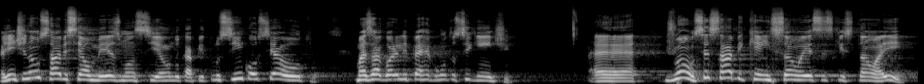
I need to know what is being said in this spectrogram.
A gente não sabe se é o mesmo ancião do capítulo 5 ou se é outro, mas agora ele pergunta o seguinte: é, João, você sabe quem são esses que estão aí?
